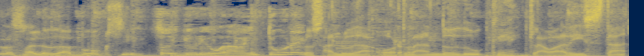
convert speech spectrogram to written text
Los saluda Buxi, soy Yuri Buenaventura. Los saluda Orlando Duque, clavadista.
